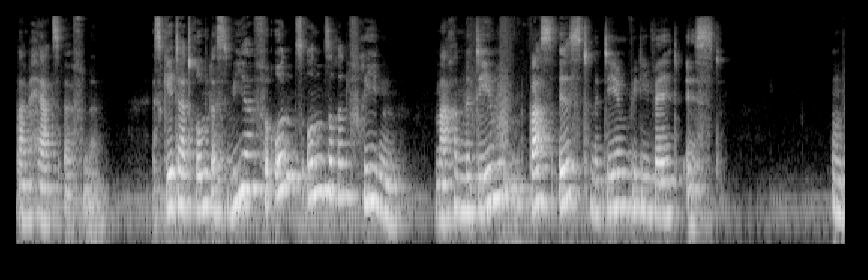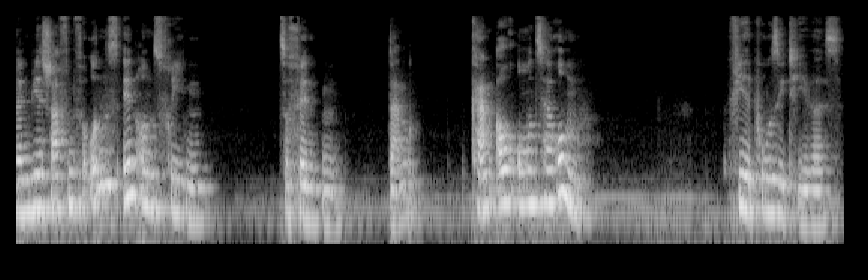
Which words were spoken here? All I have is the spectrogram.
beim Herzöffnen. Es geht darum, dass wir für uns unseren Frieden machen mit dem, was ist, mit dem, wie die Welt ist. Und wenn wir es schaffen, für uns in uns Frieden zu finden, dann kann auch um uns herum viel Positives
